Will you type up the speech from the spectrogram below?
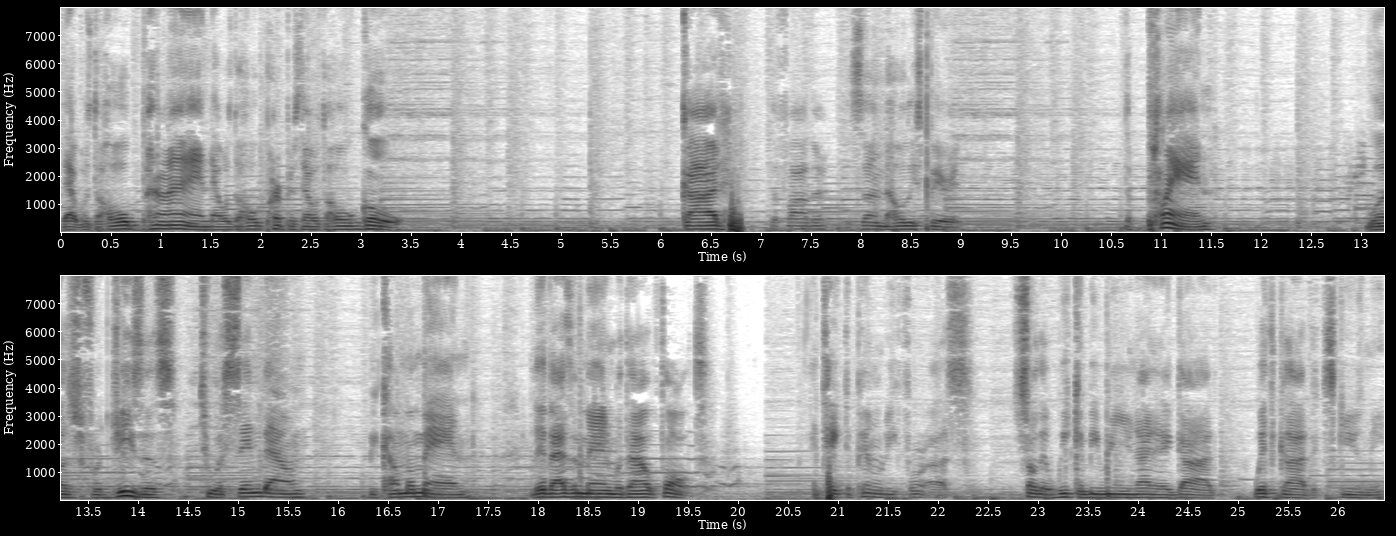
That was the whole plan, that was the whole purpose, that was the whole goal. God, the Father, the Son, the Holy Spirit. The plan was for Jesus to ascend down, become a man, live as a man without fault, and take the penalty for us so that we can be reunited with God, with God, excuse me,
